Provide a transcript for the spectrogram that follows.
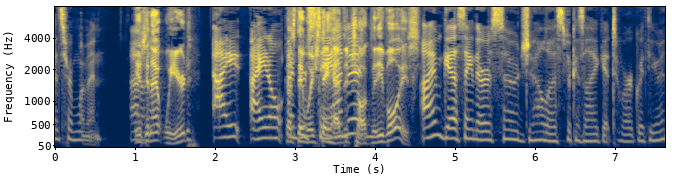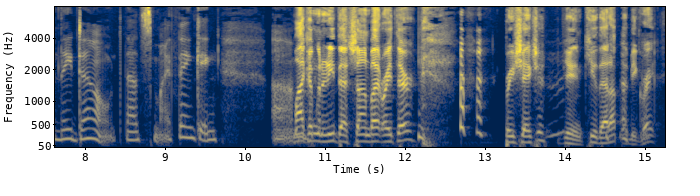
It's from women. Isn't know. that weird? I I don't Because they wish they had the it. chocolatey voice. I'm guessing they're so jealous because I get to work with you and they don't. That's my thinking. Mike, I'm going to need that soundbite right there. Appreciate you. If you can cue that up, that'd be great.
